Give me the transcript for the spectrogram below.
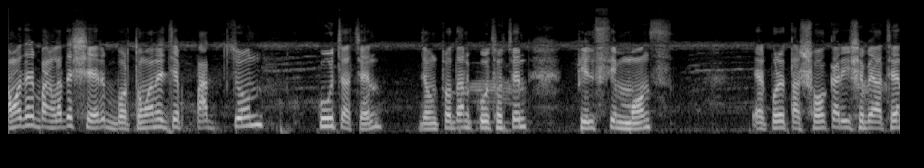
আমাদের বাংলাদেশের বর্তমানে যে পাঁচজন কোচ আছেন, যেমন প্রধান কোচ হচ্ছেন ফিল সিমন্স, এরপরে তার সহকারী হিসেবে আছেন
